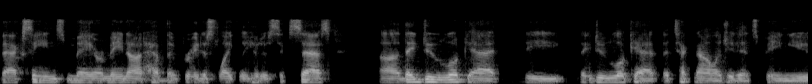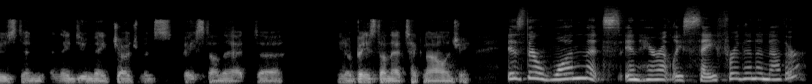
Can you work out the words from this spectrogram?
vaccines may or may not have the greatest likelihood of success uh, they do look at the they do look at the technology that's being used and, and they do make judgments based on that uh, you know based on that technology is there one that's inherently safer than another?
